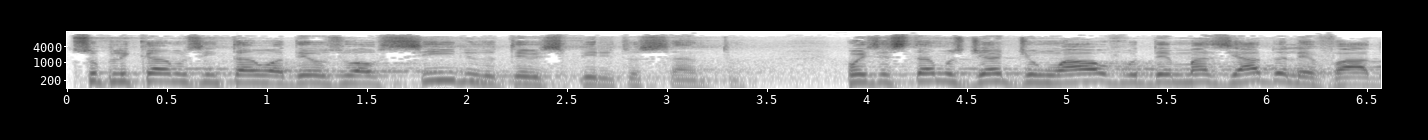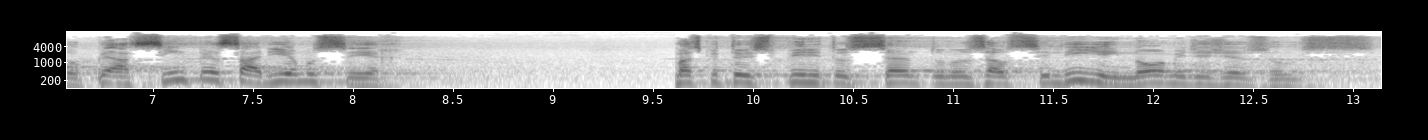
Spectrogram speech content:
Suplicamos então a Deus o auxílio do teu Espírito Santo, pois estamos diante de um alvo demasiado elevado, assim pensaríamos ser mas que o teu Espírito Santo nos auxilie em nome de Jesus.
